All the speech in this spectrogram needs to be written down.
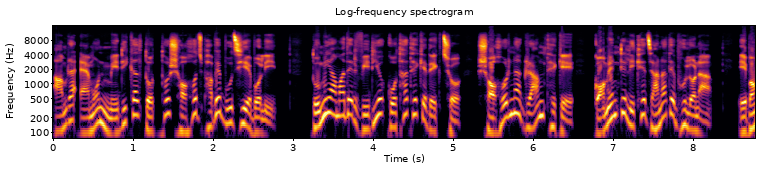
আমরা এমন মেডিকেল তথ্য সহজভাবে বুঝিয়ে বলি। তুমি আমাদের ভিডিও কোথা থেকে দেখছ, শহর না গ্রাম থেকে, কমেন্টে লিখে জানাতে ভুলো না। এবং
